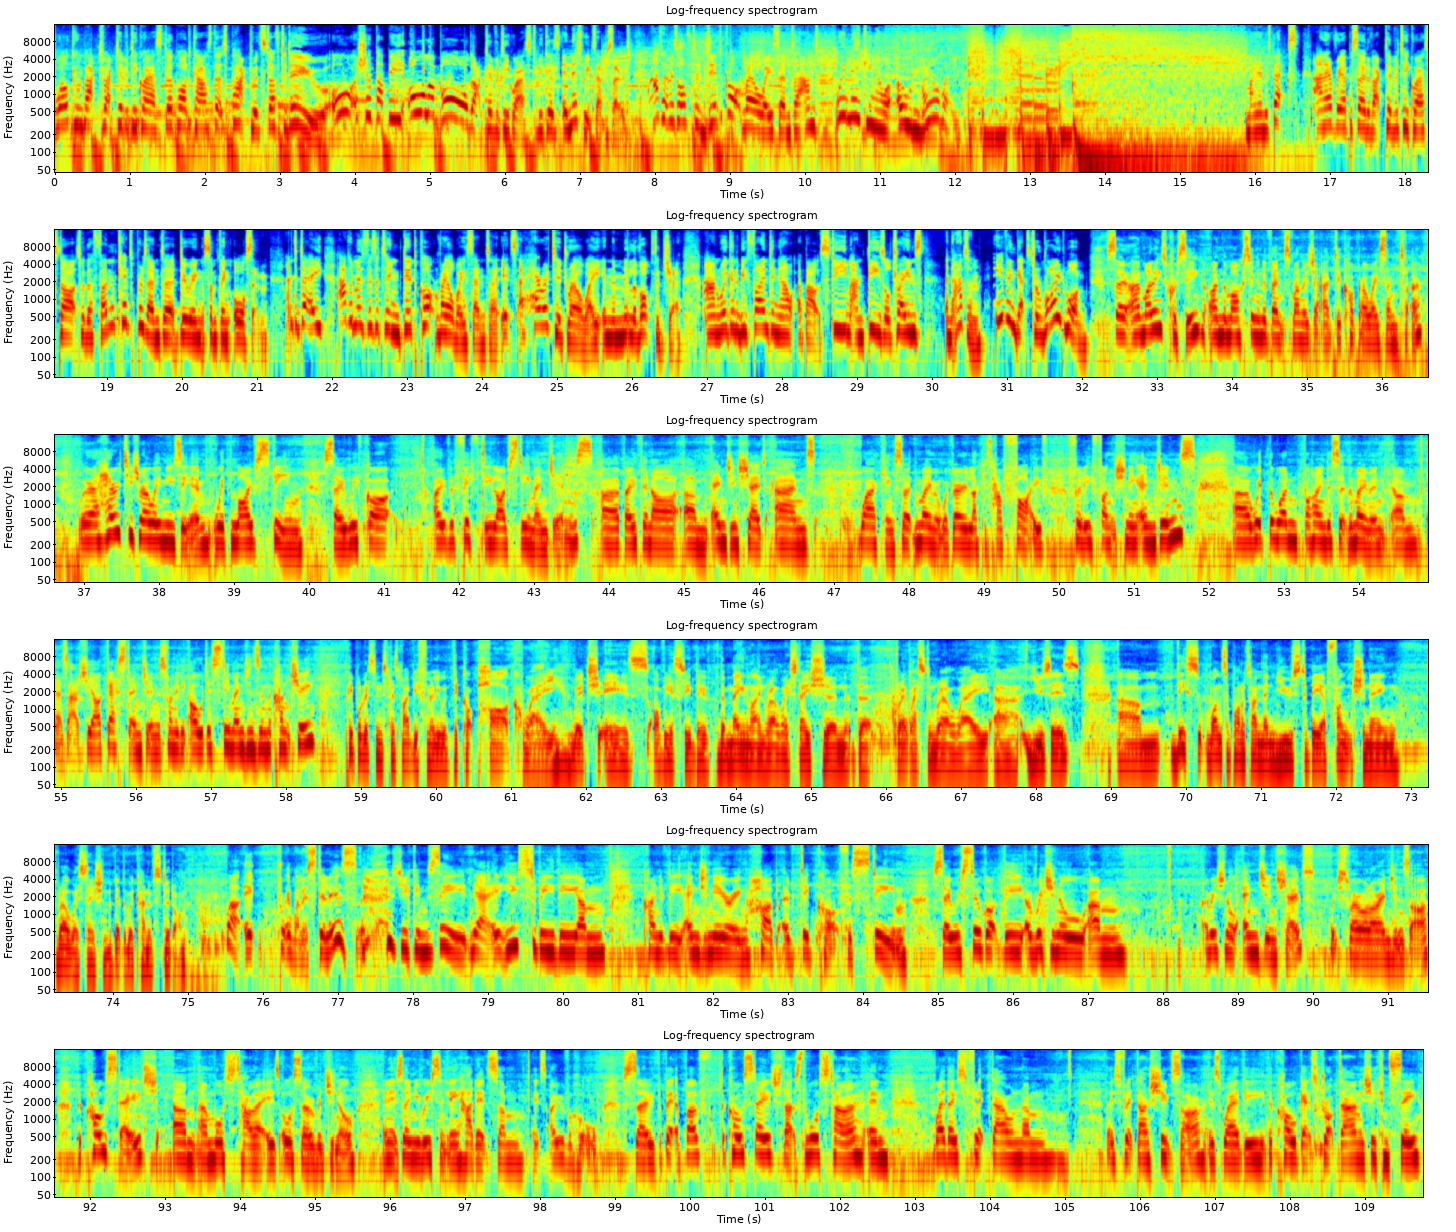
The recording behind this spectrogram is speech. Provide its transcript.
welcome back to Activity Quest, the podcast that's packed with stuff to do. Or should that be all aboard Activity Quest? Because in this week's episode, Adam is off to Didcot Railway Centre and we're making our own railway. My name is Bex, and every episode of Activity Quest starts with a fun kids presenter doing something awesome. And today, Adam is visiting Didcot Railway Centre. It's a heritage railway in the middle of Oxfordshire, and we're going to be finding out about steam and diesel trains. And Adam even gets to ride one. So, uh, my name's Chrissy. I'm the marketing and events manager at Didcot Railway Centre. We're a heritage railway museum with live steam. So, we've got over 50 live steam engines, uh, both in our um, engine shed and working. So at the moment, we're very lucky to have five fully functioning engines. Uh, with the one behind us at the moment, um, it's actually our guest engine. It's one of the oldest steam engines in the country. People listening to this might be familiar with Didcot Parkway, which is obviously the, the mainline railway station that Great Western Railway uh, uses. Um, this, once upon a time, then used to be a functioning railway station, the bit that we're kind of stood on. Well, it well it still is, as you can see. Yeah, it used to be the um, kind of the engineering hub of Didcot for steam. So we've still got the original. Um, original engine shed, which is where all our engines are. The coal stage um, and water tower is also original, and it's only recently had its um, its overhaul. So the bit above the coal stage, that's the water tower, and where those flip down. Um, those flip down chutes are is where the, the coal gets dropped down as you can see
